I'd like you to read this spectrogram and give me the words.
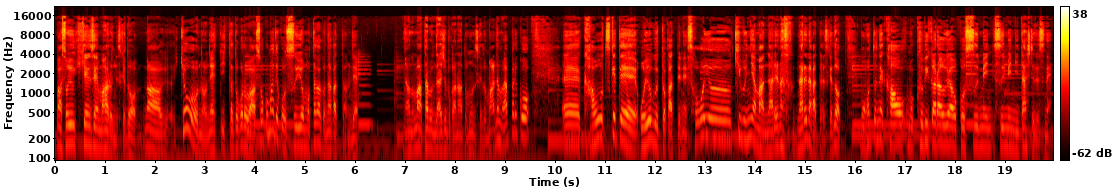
まあそういう危険性もあるんですけどまあ今日のね行ったところはそこまでこう水温も高くなかったんであのまあ多分大丈夫かなと思うんですけどまあでもやっぱりこう、えー、顔をつけて泳ぐとかってねそういう気分にはまあなれな なれなかったですけどもう本当ね顔もう首から上をこう水面水面に出してですね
